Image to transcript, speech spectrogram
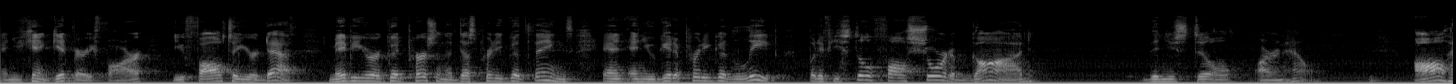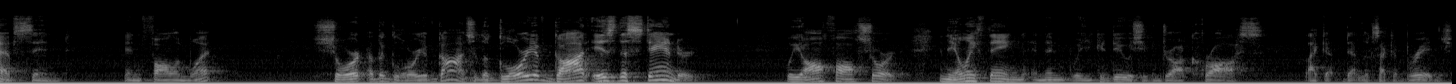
and you can't get very far, you fall to your death. Maybe you're a good person that does pretty good things and, and you get a pretty good leap, but if you still fall short of God, then you still are in hell. All have sinned and fallen what? Short of the glory of God. So the glory of God is the standard. We all fall short. And the only thing, and then what you can do is you can draw a cross like a, that looks like a bridge.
